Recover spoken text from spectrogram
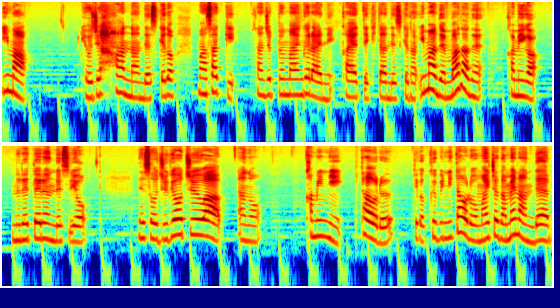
今4時半なんですけどまあさっき30分前ぐらいに帰ってきたんですけど今でまだね髪が濡れてるんですよ。でそう授業中はあの髪にタオルっていうか首にタオルを巻いちゃダメなんで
